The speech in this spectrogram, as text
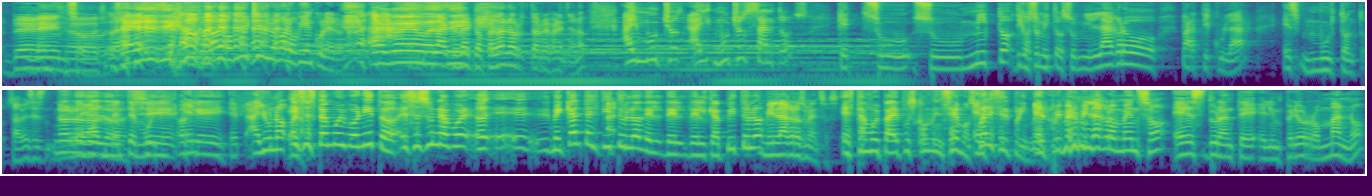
este, mensos. O sea, es como- algo muy chido y luego algo bien culero, ¿no? Exacto, sí. exacto. Perdón la autorreferencia, ¿no? Hay muchos, hay muchos santos que su, su mito, digo su mito, su milagro particular es muy tonto, ¿sabes? Es No lo dudo, realmente muy. sí, ok. el- eh, hay uno. bueno, Eso está muy bonito. Eso es una buena. me encanta el título del, del- del capítulo. milagros mensos. Está muy padre. Pues comencemos. ¿Cuál es el primero? El primer milagro menso es durante el Imperio Romano,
